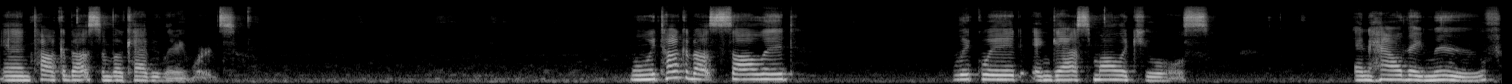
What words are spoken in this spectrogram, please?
and talk about some vocabulary words. When we talk about solid, liquid, and gas molecules and how they move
